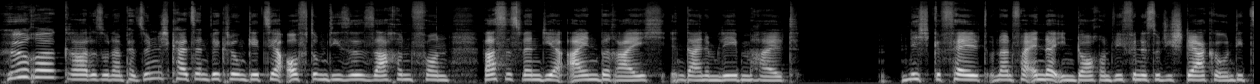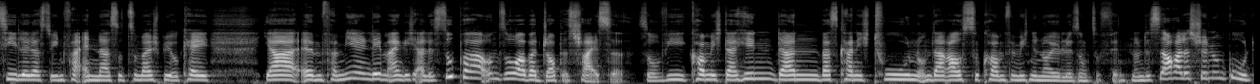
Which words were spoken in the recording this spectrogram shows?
höre, gerade so in der Persönlichkeitsentwicklung, geht's ja oft um diese Sachen von, was ist, wenn dir ein Bereich in deinem Leben halt nicht gefällt und dann veränder ihn doch und wie findest du die Stärke und die Ziele, dass du ihn veränderst. So zum Beispiel, okay, ja, ähm, Familienleben eigentlich alles super und so, aber Job ist scheiße. So, wie komme ich da hin? Dann, was kann ich tun, um da rauszukommen, für mich eine neue Lösung zu finden? Und das ist auch alles schön und gut.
